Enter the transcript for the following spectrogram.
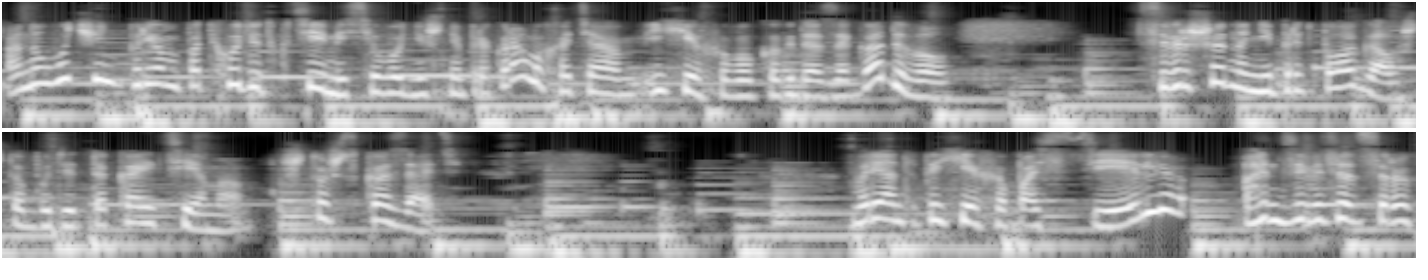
Оно очень прям подходит к теме сегодняшней программы, хотя Ихехова, когда загадывал, совершенно не предполагал, что будет такая тема. Что ж сказать. Вариант от Ихеха «постель», а 940...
